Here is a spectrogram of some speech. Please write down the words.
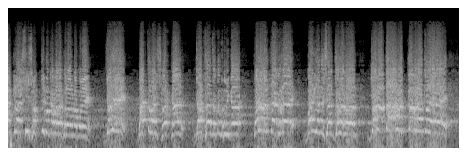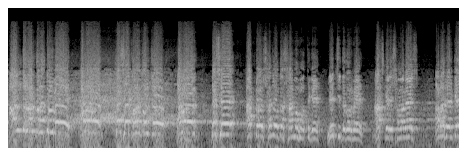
আগ্রাসী শক্তি মোকাবেলা করার ব্যাপারে যদি বর্তমান সরকার যথাযথ ভূমিকা পালন না করে, বাংলাদেশের জনগণ জনতা ঐক্য করে তুলে, আন্দোলন করে তুলবে এবং দেশের গণতন্ত্র এবং দেশে আপনার স্বাধীনতা সার্বভৌম থেকে নিশ্চিত করবে। আজকের এই সমাবেশ আমাদেরকে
